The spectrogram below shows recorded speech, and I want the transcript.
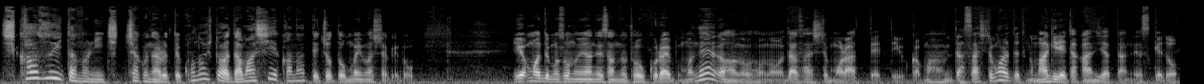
近づいたのにちっちゃくなるってこの人は騙し絵かなってちょっと思いましたけど。いや、まあでもその屋根さんのトークライブもね、あの、その出させてもらってっていうか、まあ出させてもらってっていうか紛れた感じだったんですけど、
